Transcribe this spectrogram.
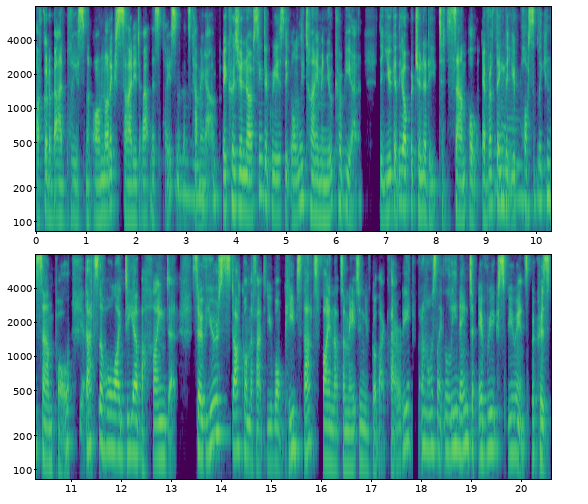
I've got a bad placement, or I'm not excited about this placement that's coming mm. up. Because your nursing degree is the only time in your career that you get the opportunity to sample everything that you possibly can sample. Yeah. That's the whole idea behind it. So if you're stuck on the fact that you want peds, that's fine. That's amazing. You've got that clarity. But I'm always like, lean into every experience because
